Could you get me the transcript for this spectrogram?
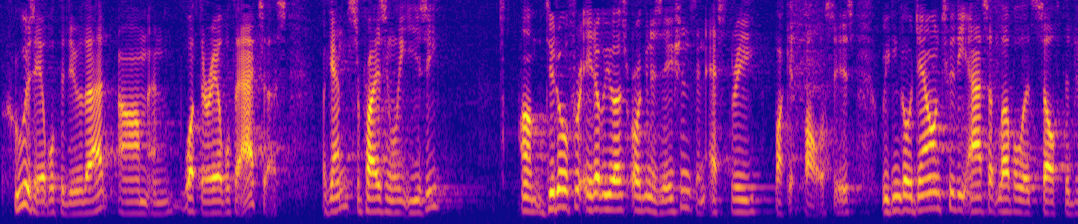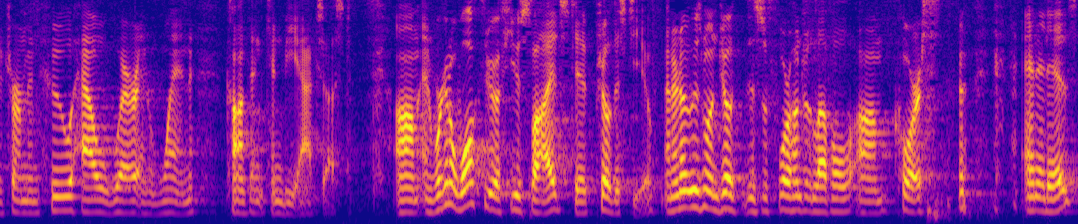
who is able to do that um, and what they're able to access. Again, surprisingly easy. Um, ditto for AWS organizations and S3 bucket policies. We can go down to the asset level itself to determine who, how, where, and when content can be accessed. Um, and we're going to walk through a few slides to show this to you. And I know it was Usman joked this is a 400 level um, course, and it is.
